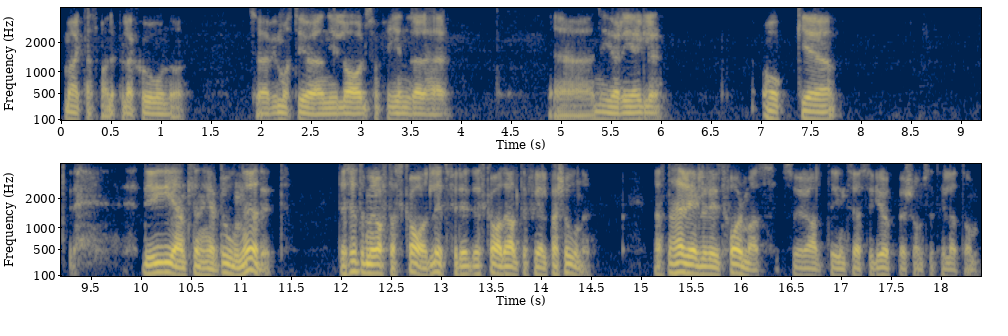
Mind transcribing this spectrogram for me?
marknadsmanipulation och så vi måste göra en ny lag som förhindrar det här. Eh, nya regler. Och eh, det är egentligen helt onödigt. Dessutom är det ofta skadligt, för det, det skadar alltid fel personer. När sådana här regler utformas så är det alltid intressegrupper som ser till att de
